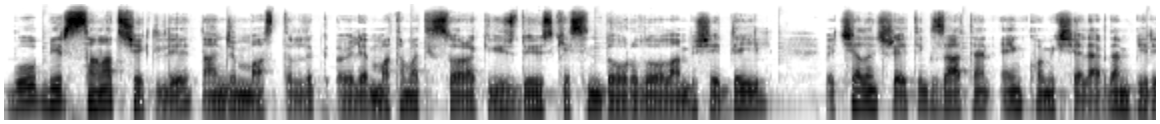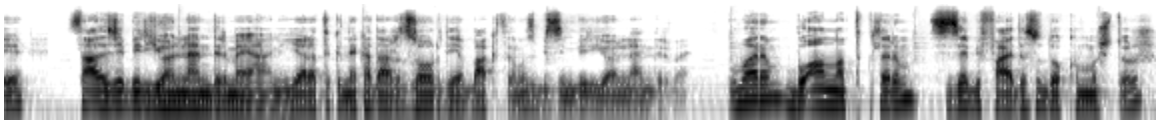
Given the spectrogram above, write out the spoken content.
Bu bir sanat şekli. Dungeon Master'lık öyle matematiksel olarak %100 kesin doğruluğu olan bir şey değil. Ve challenge rating zaten en komik şeylerden biri. Sadece bir yönlendirme yani. Yaratık ne kadar zor diye baktığımız bizim bir yönlendirme. Umarım bu anlattıklarım size bir faydası dokunmuştur.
